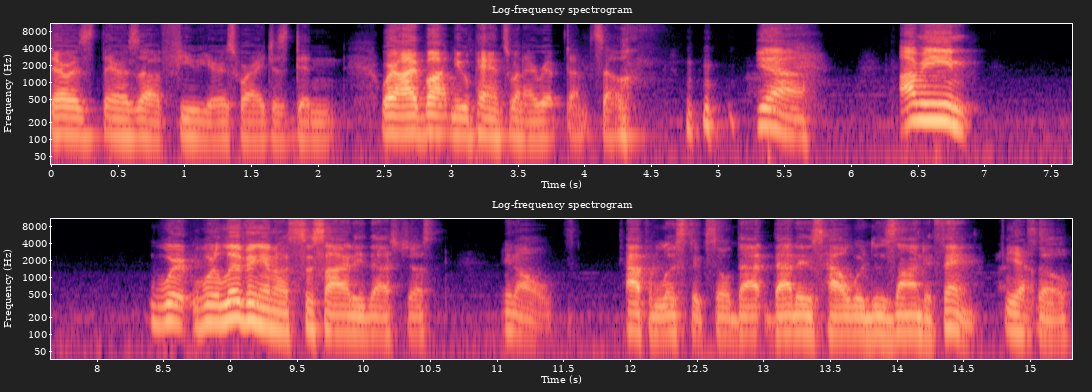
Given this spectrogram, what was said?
There was there was a few years where I just didn't where I bought new pants when I ripped them. So Yeah. I mean, we're we're living in a society that's just, you know, capitalistic. So that that is how we're designed to think. yeah. So,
